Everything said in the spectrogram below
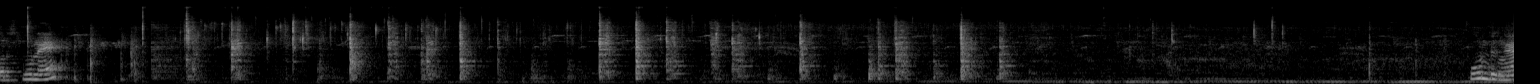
ஒரு ஸ்பூனு. பூண்டுங்க.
